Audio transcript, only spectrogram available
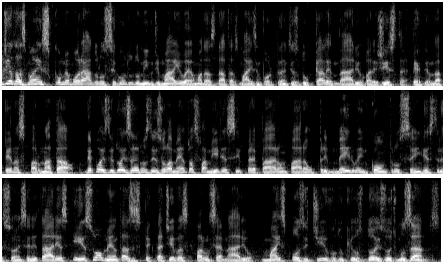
Dia das Mães, comemorado no segundo domingo de maio, é uma das datas mais importantes do calendário varejista, perdendo apenas para o Natal. Depois de dois anos de isolamento, as famílias se preparam para o primeiro encontro sem restrições sanitárias e isso aumenta as expectativas para um cenário mais positivo do que os dois últimos anos,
